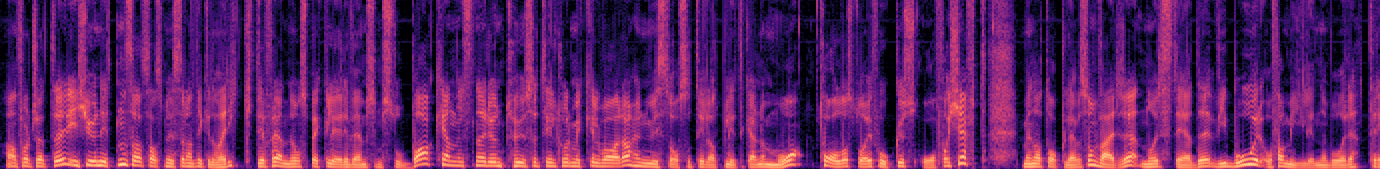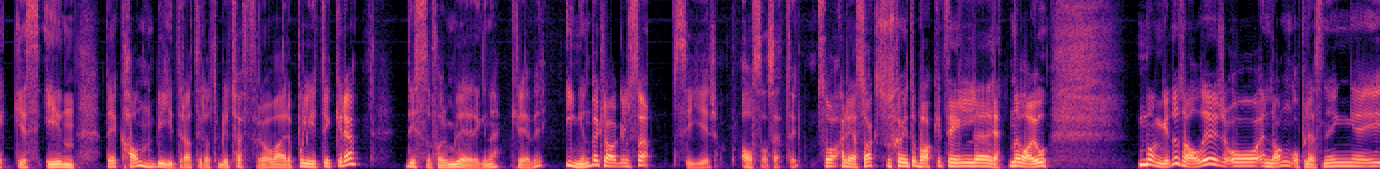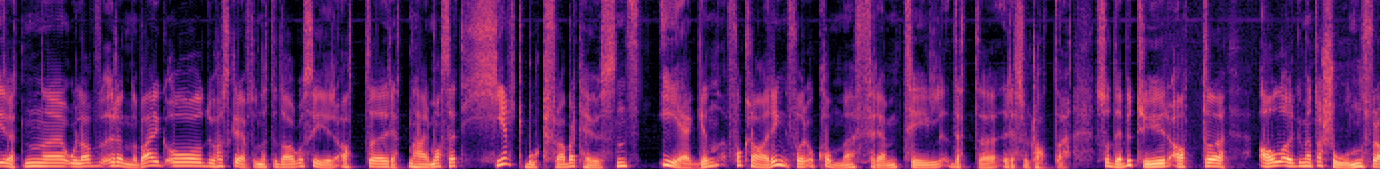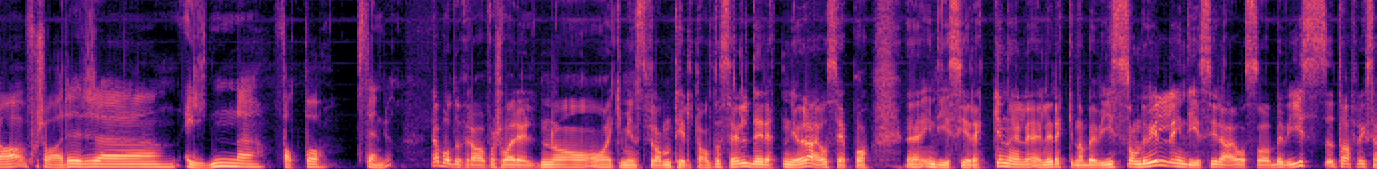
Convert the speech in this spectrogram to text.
Han fortsetter. I 2019 sa statsministeren at det ikke var riktig for henne å spekulere hvem som sto bak hendelsene rundt huset til Tor Mikkel Wara. Hun viste også til at politikerne må tåle å stå i fokus og få kjeft, men at det oppleves som verre når stedet vi bor og familiene våre trekkes inn. Det kan bidra til at det blir tøffere å være politikere. Disse formuleringene krever ingen beklagelse, sier Alsasæter. Så er det sagt, så skal vi tilbake til retten. Det var jo mange detaljer og en lang opplesning i retten, eh, Olav Rønneberg. Og du har skrevet om dette i dag og sier at eh, retten her må ha sett helt bort fra Bertheussens egen forklaring for å komme frem til dette resultatet. Så det betyr at eh, all argumentasjonen fra forsvarer Elden falt på stengrunn? Ja, Både fra forsvarerelden og ikke minst fra den tiltalte selv. Det retten gjør, er jo å se på uh, indisierekken, eller, eller, rekken av bevis, om du vil. Indisier er jo også bevis. Ta f.eks.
